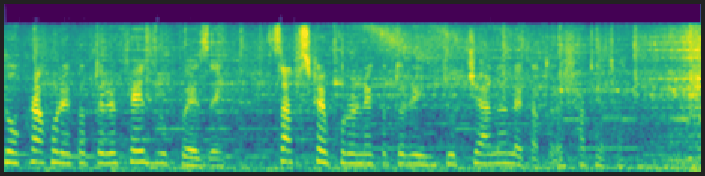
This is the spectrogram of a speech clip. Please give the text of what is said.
চোখ রাখুন একাত্তরের ফেসবুক পেজে সাবস্ক্রাইব করুন একাত্তরের ইউটিউব চ্যানেল একাত্তরের সাথে থাকুন।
